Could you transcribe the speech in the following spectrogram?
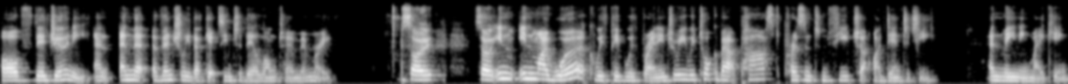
of their journey and and that eventually that gets into their long-term memory. So so in in my work with people with brain injury we talk about past present and future identity and meaning making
